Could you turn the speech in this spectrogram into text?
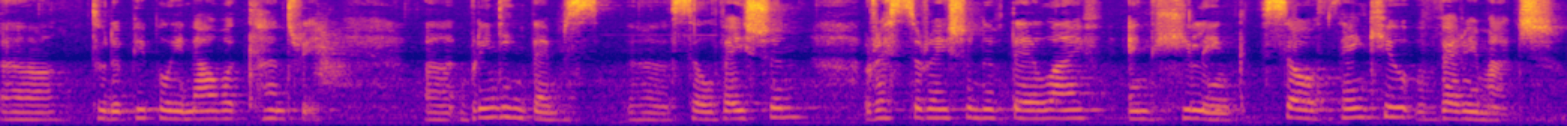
uh, to the people in our country uh, bringing them uh, salvation, restoration of their life, and healing. So, thank you very much.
